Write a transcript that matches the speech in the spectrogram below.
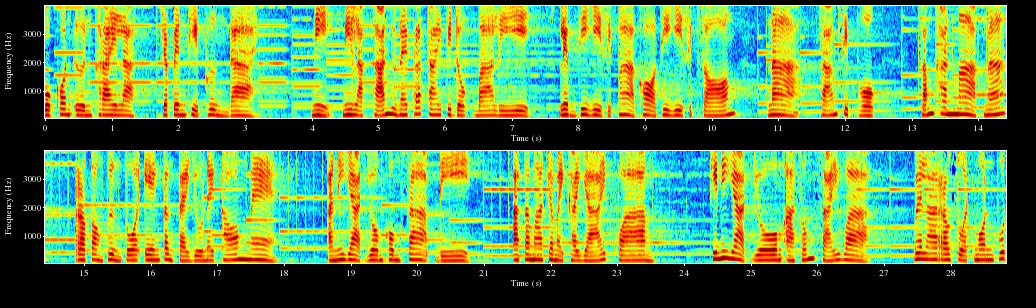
บุคคลอื่นใครล่ะ จะเป็นที่พึ่งได้ นี่มีหลักฐานอยู่ในพระไตรปิฎกบาลี เล่มที่ 25 ข้อที่ 22 หน้า 36สำคัญมากนะ เราต้องพึ่งตัวเองตั้งแต่อยู่ในท้องแม่ อันนี้ญาติโยมคงทราบดีอาตมาจะไม่ขยายความ ที่นิยาตโยมอาจสงสัยว่า เวลาเราสวดมนต์พุท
